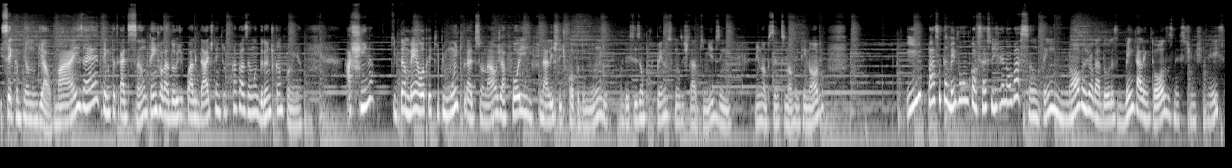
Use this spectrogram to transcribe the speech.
e, ser campeão mundial. Mas é, tem muita tradição, tem jogadores de qualidade, tem tudo para fazer uma grande campanha. A China, que também é outra equipe muito tradicional, já foi finalista de Copa do Mundo, uma decisão por pênalti com os Estados Unidos em 1999 e passa também por um processo de renovação. Tem novas jogadoras bem talentosas nesse time chinês.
